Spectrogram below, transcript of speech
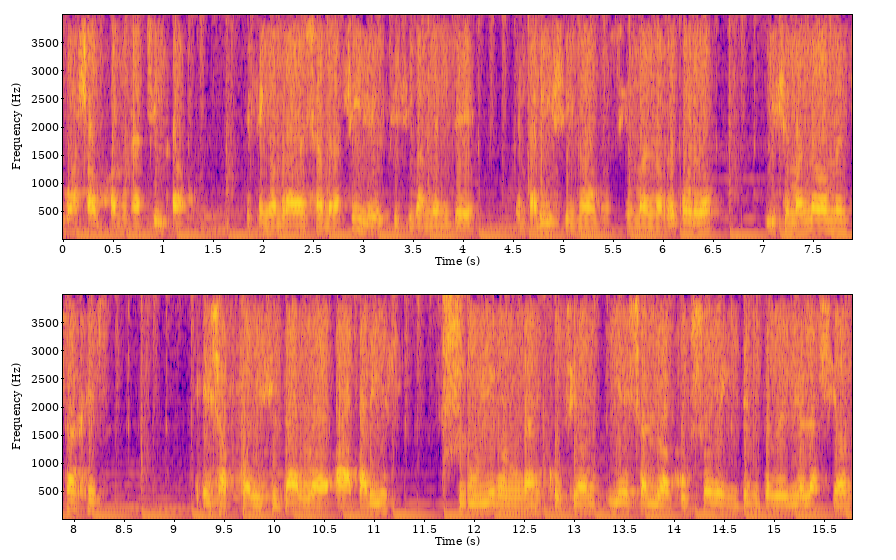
WhatsApp con una chica que se encontraba ella en Brasil y él físicamente en París, si, no, si mal no recuerdo, y se mandaban mensajes. Ella fue a visitarlo a París tuvieron una discusión y ella lo acusó de intento de violación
